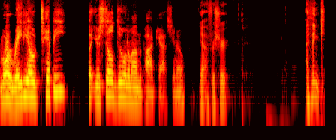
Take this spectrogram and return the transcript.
more radio tippy, but you're still doing them on the podcast, you know? Yeah, for sure. I think,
